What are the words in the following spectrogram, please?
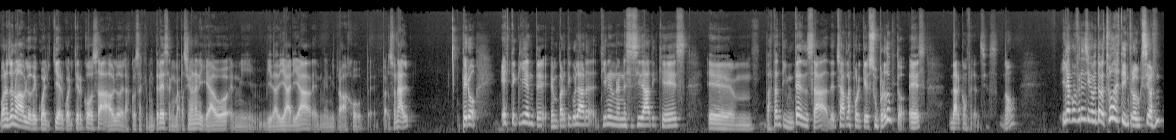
Bueno, yo no hablo de cualquier, cualquier cosa, hablo de las cosas que me interesan, que me apasionan y que hago en mi vida diaria, en mi, trabajo personal. Pero este cliente en particular tiene una necesidad que es em, bastante intensa de charlas porque su producto es dar conferencias, ¿no? Y la conferencia que me toca, toda esta introducción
